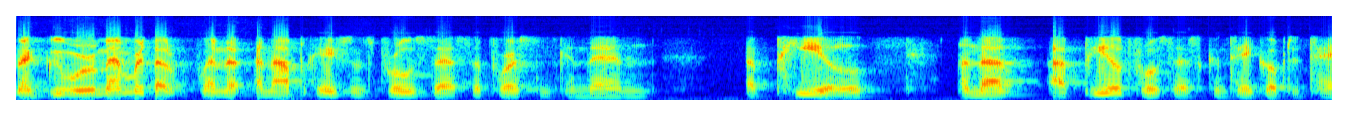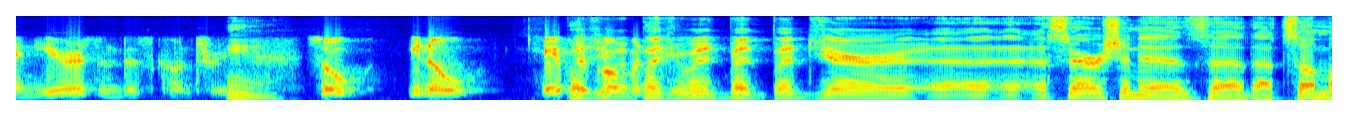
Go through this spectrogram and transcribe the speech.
like, we remember that when an application is processed, a person can then appeal, and that appeal process can take up to 10 years in this country. Mm. So, you know, if but, you, but, but, but, but your uh, assertion is uh, that some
